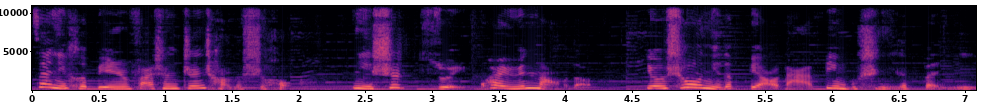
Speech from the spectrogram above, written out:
在你和别人发生争吵的时候，你是嘴快于脑的。有时候你的表达并不是你的本意，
